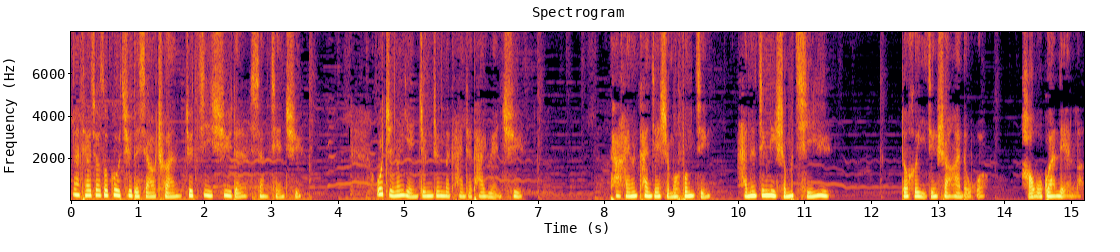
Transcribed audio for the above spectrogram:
那条叫做过去的小船就继续的向前去。我只能眼睁睁的看着它远去。它还能看见什么风景，还能经历什么奇遇，都和已经上岸的我毫无关联了。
